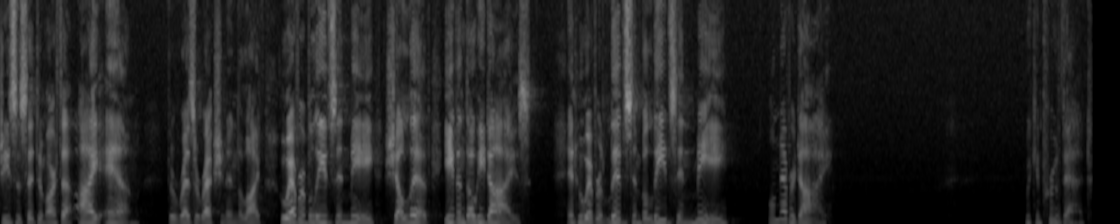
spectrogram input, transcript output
Jesus said to Martha, I am the resurrection and the life. Whoever believes in me shall live, even though he dies. And whoever lives and believes in me will never die. We can prove that.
